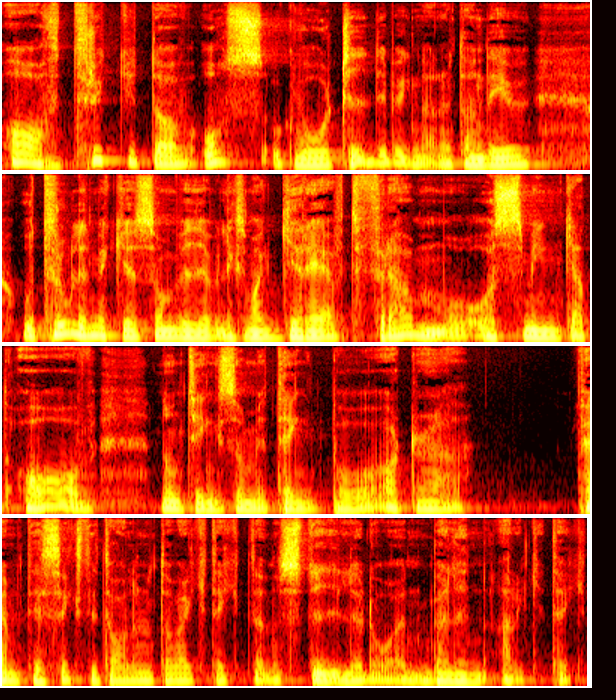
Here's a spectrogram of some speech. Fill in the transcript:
avtryck av oss och vår tid i byggnaden. Utan det är ju otroligt mycket som vi liksom har grävt fram och, och sminkat av någonting som är tänkt på 1850-60-talen av arkitekten Stüler, då, en Berlin-arkitekt.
